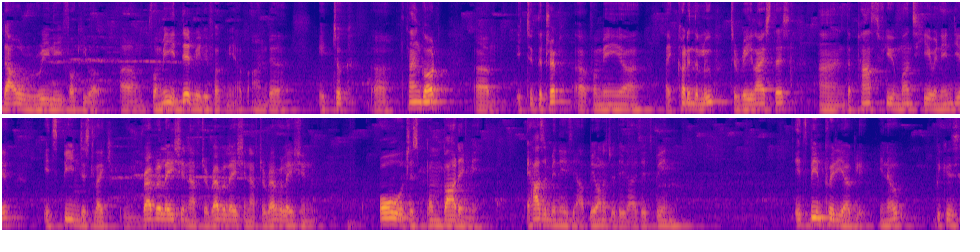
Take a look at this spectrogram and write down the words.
that will really fuck you up. Um, for me, it did really fuck me up, and uh, it took uh, thank God um, it took the trip uh, for me, uh, like cutting the loop to realize this. And the past few months here in India, it's been just like revelation after revelation after revelation, all just bombarding me. It hasn't been easy. I'll be honest with you guys. It's been it's been pretty ugly, you know, because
